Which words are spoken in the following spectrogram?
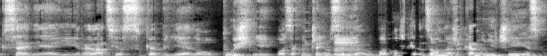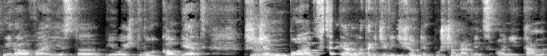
Ksenie jej relacja z Gabrielą później, po zakończeniu mm. serialu, była potwierdzona, że kanonicznie jest queerowa i jest to miłość dwóch kobiet, przy czym mm. była w serialu w latach 90. puszczona, więc oni tam e,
